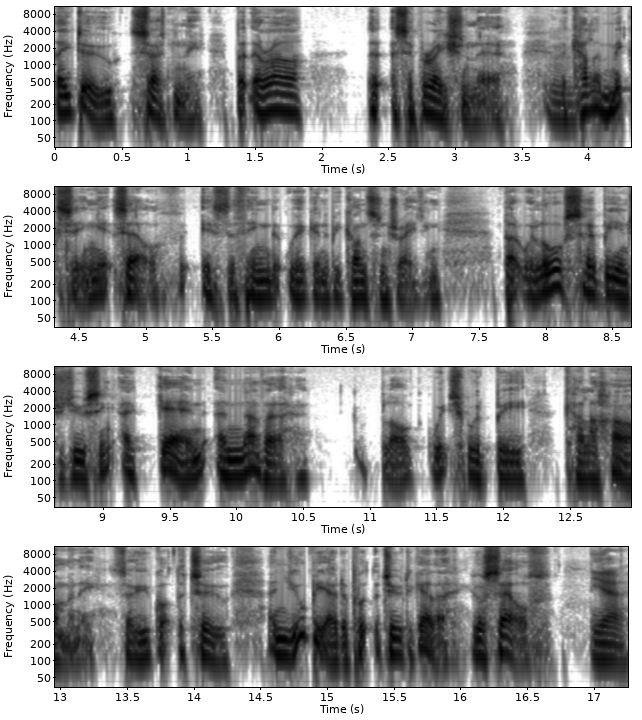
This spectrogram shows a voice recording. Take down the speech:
They do certainly, but there are a separation there. The color mixing itself is the thing that we're going to be concentrating, but we'll also be introducing again another blog, which would be colour harmony. So you've got the two, and you'll be able to put the two together yourself. Yeah.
